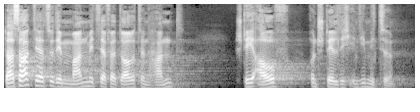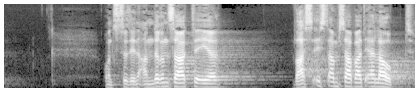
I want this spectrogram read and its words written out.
Da sagte er zu dem Mann mit der verdorrten Hand, Steh auf und stell dich in die Mitte. Und zu den anderen sagte er, Was ist am Sabbat erlaubt?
